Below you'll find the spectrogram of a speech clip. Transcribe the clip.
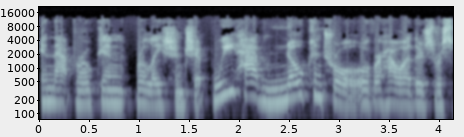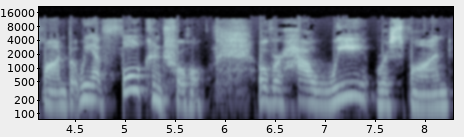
in that broken relationship. We have no control over how others respond, but we have full control over how we respond.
